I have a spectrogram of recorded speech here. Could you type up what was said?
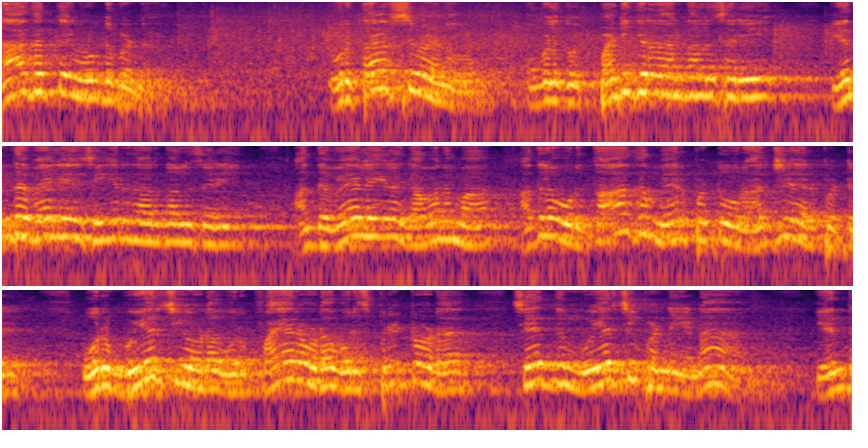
தாகத்தை உண்டு பண்ணு. ஒரு தேர்ச்சி வேணும். உங்களுக்கு படிக்கிறதா இருந்தாலும் சரி எந்த வேலையை செய்கிறதா இருந்தாலும் சரி அந்த வேலையில் கவனமாக அதில் ஒரு தாகம் ஏற்பட்டு ஒரு அர்ஜி ஏற்பட்டு ஒரு முயற்சியோட ஒரு ஃபயரோட ஒரு ஸ்பிரிட்டோட சேர்த்து முயற்சி பண்ணிங்கன்னா எந்த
